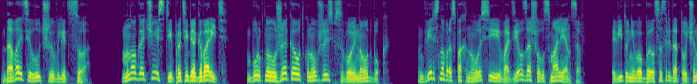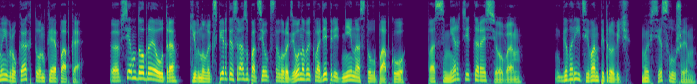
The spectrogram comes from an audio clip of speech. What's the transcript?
«Давайте лучше в лицо». «Много чести про тебя говорить», — буркнул Жека, уткнувшись в свой ноутбук. Дверь снова распахнулась, и в отдел зашел Смоленцев. Вид у него был сосредоточенный, в руках тонкая папка. «Э, «Всем доброе утро», — кивнул эксперт и сразу подсел к столу Родионовой, кладя перед ней на стол папку. «По смерти Карасева». «Говорите, Иван Петрович, мы все слушаем».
